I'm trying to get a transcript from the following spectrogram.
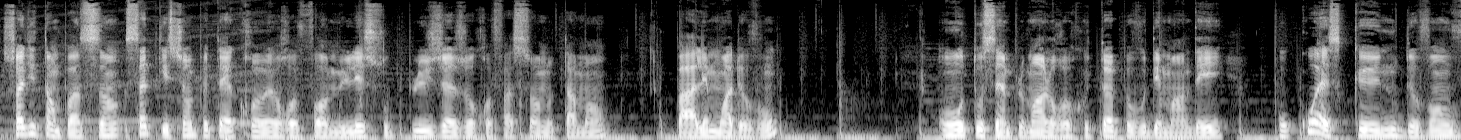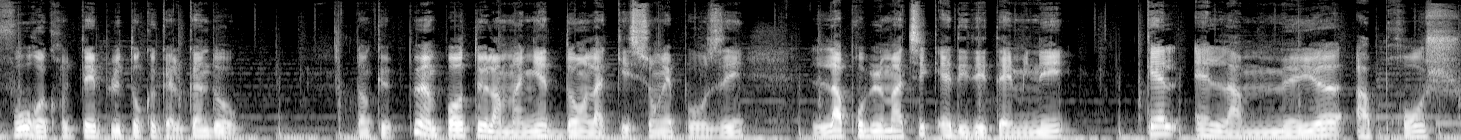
Soit dit en passant, cette question peut être reformulée sous plusieurs autres façons, notamment parlez-moi de vous. Ou tout simplement, le recruteur peut vous demander pourquoi est-ce que nous devons vous recruter plutôt que quelqu'un d'autre? Donc, peu importe la manière dont la question est posée, la problématique est de déterminer quelle est la meilleure approche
